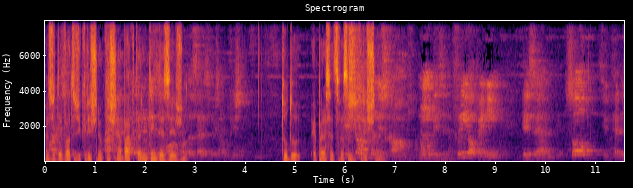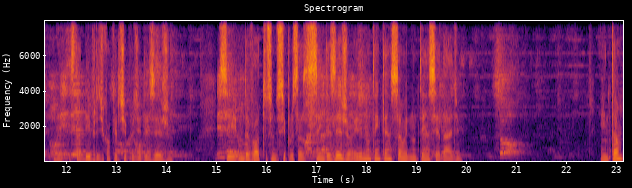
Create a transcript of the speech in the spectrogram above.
Mas o devoto de Krishna, o Krishna Bhakta, não tem desejo. Tudo é para a satisfação de Krishna. Ele está livre de qualquer tipo de desejo. Se um devoto, se um discípulo está sem desejo, ele não tem tensão, ele não tem ansiedade. Então,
